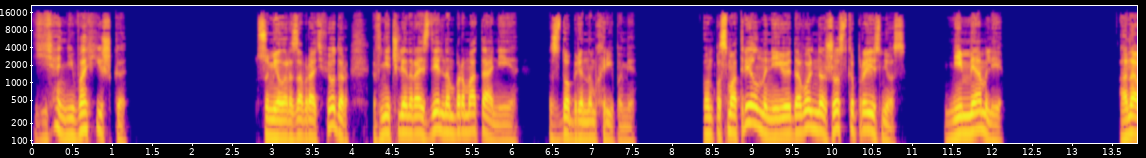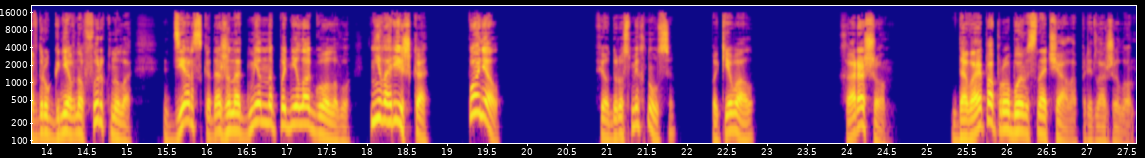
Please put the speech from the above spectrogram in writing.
Я не воришка. Сумел разобрать Федор в нечленораздельном бормотании, сдобренном хрипами. Он посмотрел на нее и довольно жестко произнес. «Не мямли!» Она вдруг гневно фыркнула, дерзко, даже надменно подняла голову. «Не воришка! Понял?» Федор усмехнулся, покивал. «Хорошо. Давай попробуем сначала», — предложил он.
